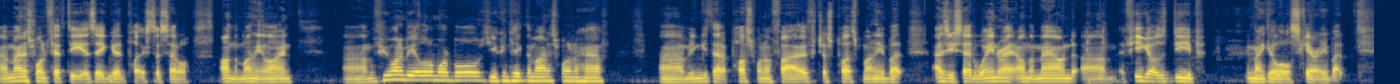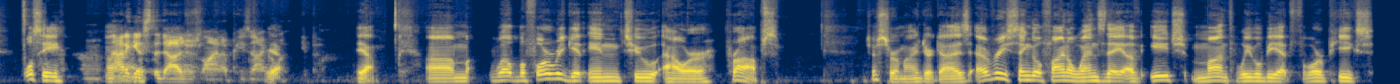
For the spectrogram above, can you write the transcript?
Uh, minus 150 is a good place to settle on the money line. Um, if you want to be a little more bold, you can take the minus one and a half. Um, you can get that at plus 105, just plus money. But as you said, Wainwright on the mound, um, if he goes deep, it might get a little scary, but we'll see. Not Uh, against the Dodgers lineup. He's not yeah. going deep. Um, well, before we get into our props, just a reminder, guys, every single final Wednesday of each month, we will be at Four Peaks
